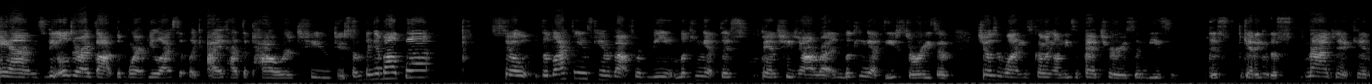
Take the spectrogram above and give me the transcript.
And the older I got, the more I realized that like I had the power to do something about that so the Black Veins came about for me looking at this fantasy genre and looking at these stories of chosen ones going on these adventures and these this getting this magic and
